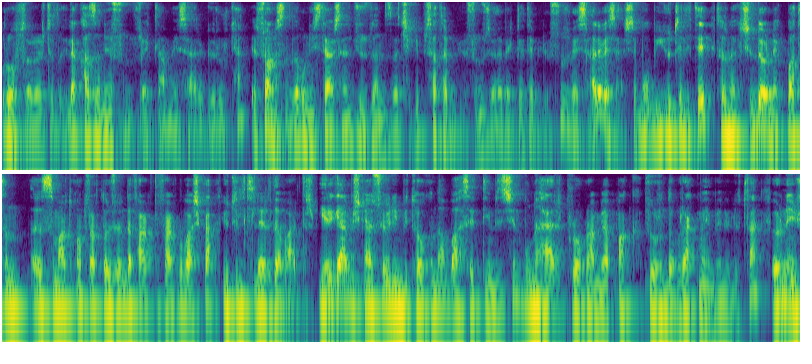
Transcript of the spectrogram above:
browser aracılığıyla kazanıyorsunuz reklam vesaire görürken. E sonrasında da bunu isterseniz cüzdanınıza çekip satabiliyorsunuz ya da bekletebiliyorsunuz vesaire vesaire. İşte bu bir utility tırnak içinde örnek. BAT'ın e, smart kontratlar üzerinde farklı farklı başka utility'leri de vardır. Yeri gelmişken söyleyeyim bir token'dan bahsettiğimiz için bunu her program yapmak zorunda bırakmayın beni lütfen. Örneğin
